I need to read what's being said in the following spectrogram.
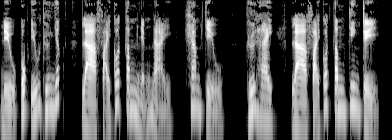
Điều cốt yếu thứ nhất là phải có tâm nhẫn nại, kham chịu. Thứ hai là phải có tâm kiên trì,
